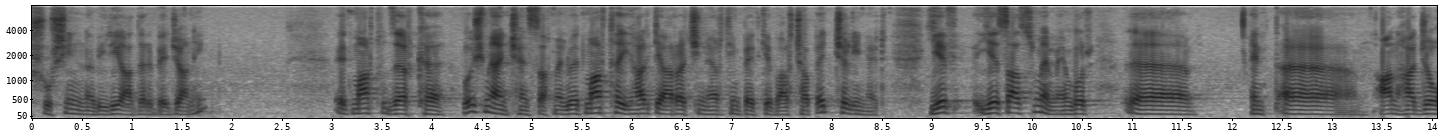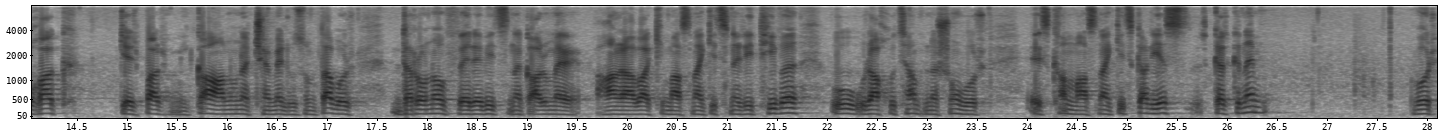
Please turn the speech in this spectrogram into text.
Շուշին նվիրի Ադրբեջանին այդ մարդու ձեռքը ոչ միայն չեն սախմելու, այդ մարդը իհարկե առաջին հերթին պետք է վարչապետ չլիներ։ Եվ ես ասում եմ, այն որ այն անհաջողակ կերպար մի կա անունը չեմ էլ ուզում տա, որ դրոնով վերևից նկարում է հանրահավաքի մասնակիցների թիվը ու ուրախությամբ նշում, որ այսքան մասնակից կար, ես կրկնեմ, որ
